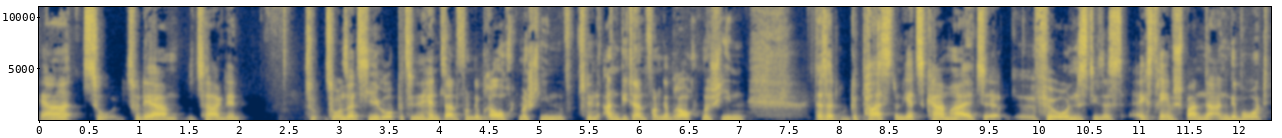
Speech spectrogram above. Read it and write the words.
ja, zu, zu der sozusagen den zu, zu unserer Zielgruppe, zu den Händlern von Gebrauchtmaschinen, zu den Anbietern von Gebrauchtmaschinen. Das hat gut gepasst. Und jetzt kam halt äh, für uns dieses extrem spannende Angebot,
